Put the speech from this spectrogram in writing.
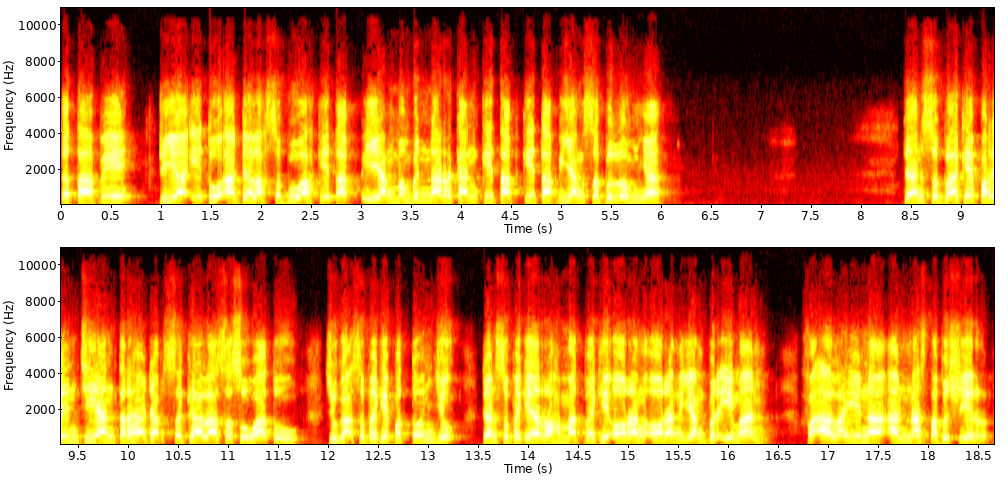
tetapi dia itu adalah sebuah kitab yang membenarkan kitab-kitab yang sebelumnya dan sebagai perincian terhadap segala sesuatu, juga sebagai petunjuk dan sebagai rahmat bagi orang-orang yang beriman. Fa'alaina an nastabshir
